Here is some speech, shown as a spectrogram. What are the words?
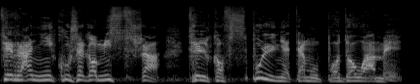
tyranii kurzego mistrza. Tylko wspólnie temu podołamy.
